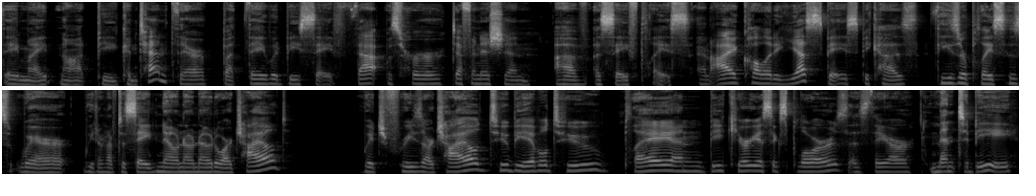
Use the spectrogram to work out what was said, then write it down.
they might not be content there, but they would be safe. That was her definition of a safe place. And I call it a yes space because these are places where we don't have to say no, no, no to our child, which frees our child to be able to play and be curious explorers as they are meant to be.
